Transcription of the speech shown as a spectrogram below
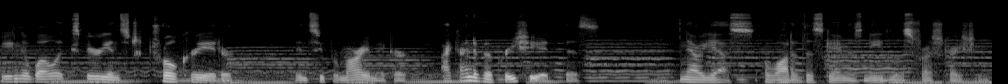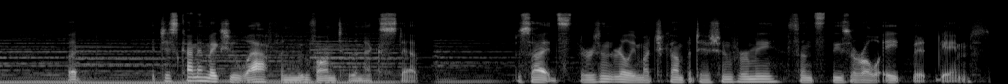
Being a well experienced troll creator in Super Mario Maker, I kind of appreciate this. Now, yes, a lot of this game is needless frustration, but it just kind of makes you laugh and move on to the next step. Besides, there isn't really much competition for me since these are all 8 bit games.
